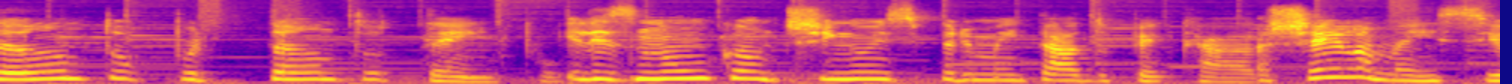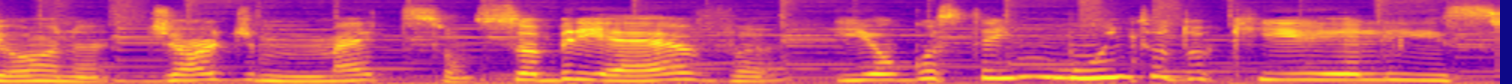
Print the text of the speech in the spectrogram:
tanto por tanto tempo. Eles nunca tinham experimentado pecado. A Sheila menciona George Matheson sobre Eva e eu gostei muito do que eles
